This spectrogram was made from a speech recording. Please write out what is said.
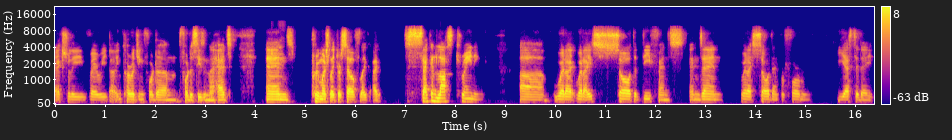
actually very uh, encouraging for the um, for the season ahead. And pretty much like yourself, like I second last training, uh, where I where I saw the defense and then where I saw them performing yesterday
